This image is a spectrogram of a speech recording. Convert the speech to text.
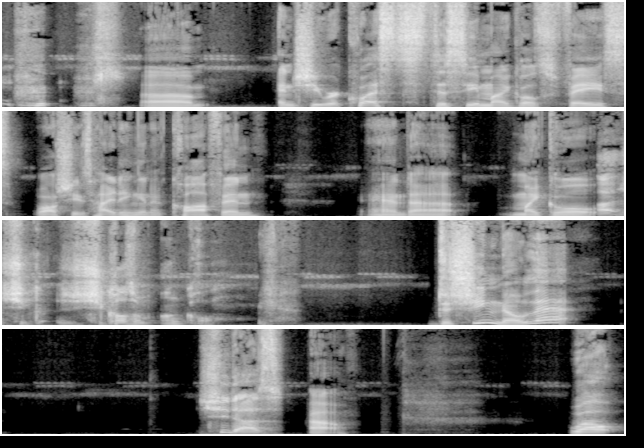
um, and she requests to see Michael's face while she's hiding in a coffin. And uh, Michael, Uh, she she calls him uncle. does she know that? She does. Oh. Well,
